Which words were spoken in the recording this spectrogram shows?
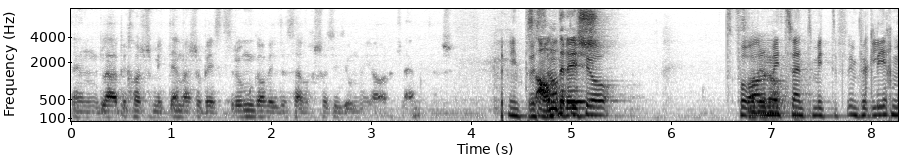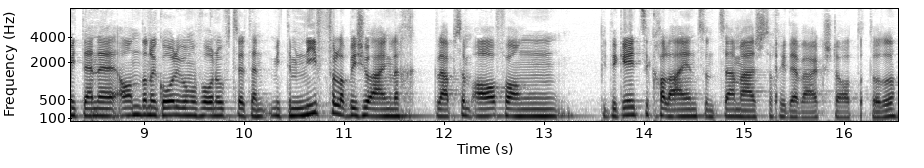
dann glaube ich, kannst du mit dem auch schon besser umgehen, weil du es einfach schon seit jungen Jahren gelernt hast. Interessant andere ist ist- ja, vor allem jetzt, wenn mit, im Vergleich mit den anderen Goalie, die wir vorhin aufgezählt haben, mit dem Niffler bist du ja eigentlich, glaube ich, am Anfang bei der GCK Lions und zusammen hast du so ein bisschen den Weg gestartet, oder?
